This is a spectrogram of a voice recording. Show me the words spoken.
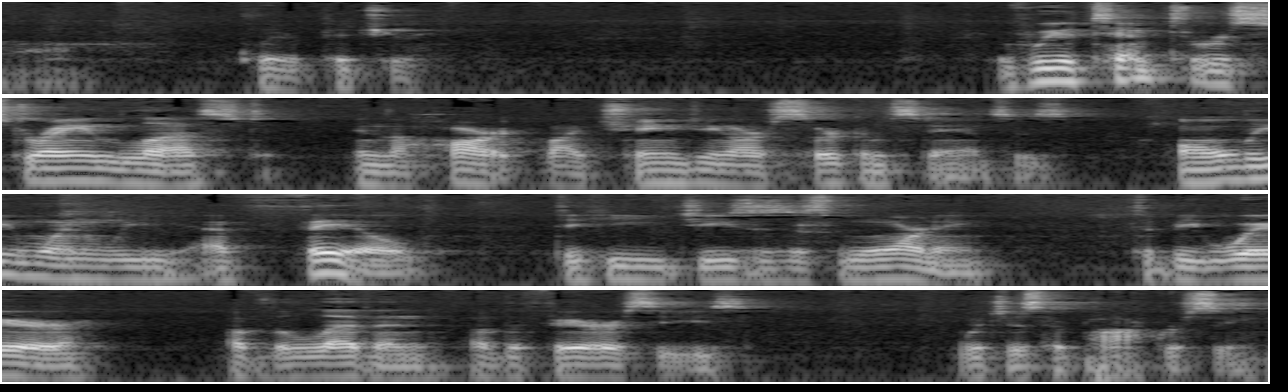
um, clear picture. If we attempt to restrain lust in the heart by changing our circumstances, only when we have failed to heed Jesus' warning to beware of the leaven of the Pharisees, which is hypocrisy.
